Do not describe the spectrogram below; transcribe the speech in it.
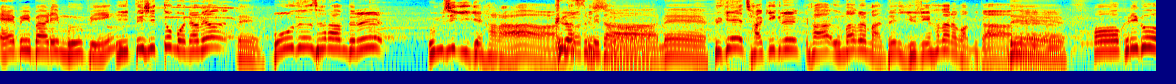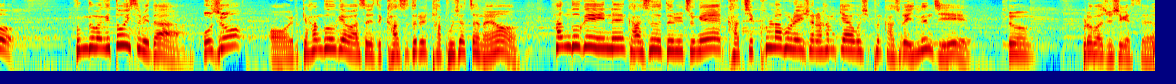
everybody moving. 이 뜻이 또 뭐냐면 네. 모든 사람들을 움직이게 하라. 이런 그렇습니다. 뜻이죠. 네. 그게 자기를 가 음악을 만든 이유 중에 하나라고 합니다. 네. 어, 그리고 궁금한 게 또 있습니다. 뭐죠? 어, 이렇게 한국에 와서 이제 가수들을 다 보셨잖아요. 한국에 있는 가수들 중에 같이 콜라보레이션을 함께 하고 싶은 가수가 있는지 좀 물어봐 주시겠어요?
